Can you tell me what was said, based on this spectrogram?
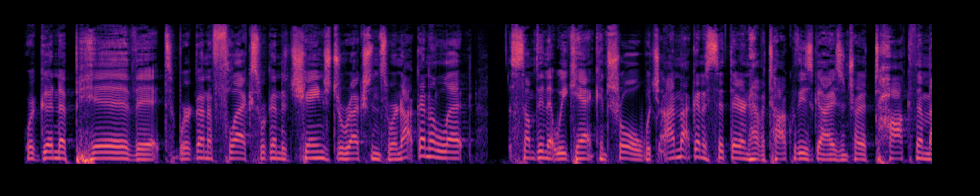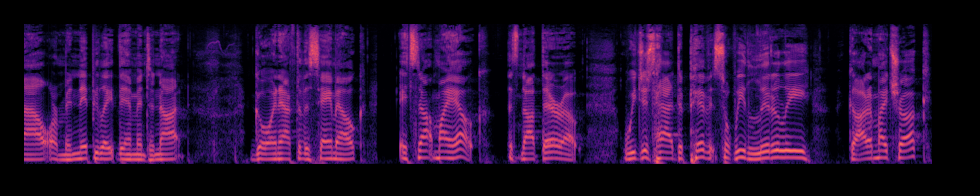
We're gonna pivot. We're gonna flex. We're gonna change directions. We're not gonna let something that we can't control, which I'm not going to sit there and have a talk with these guys and try to talk them out or manipulate them into not going after the same elk. It's not my elk. It's not their elk. We just had to pivot. So we literally got in my truck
